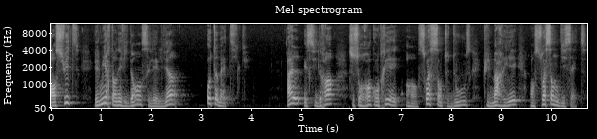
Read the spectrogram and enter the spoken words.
Ensuite, ils mirent en évidence les liens automatiques. Al et Sidra se sont rencontrés en 72, puis mariés en 77.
